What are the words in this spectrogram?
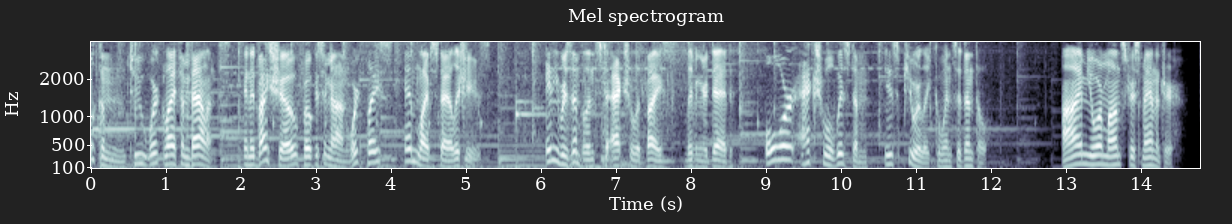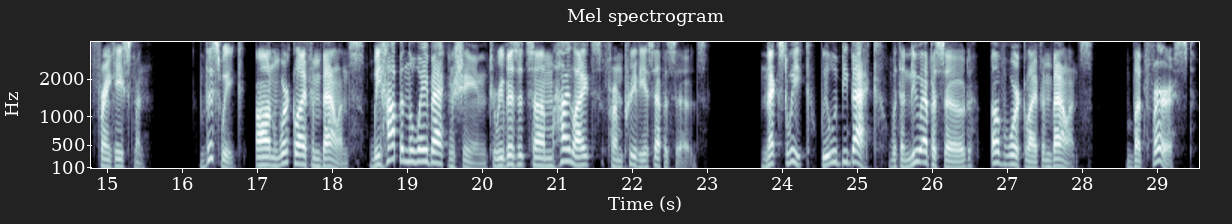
Welcome to Work Life Imbalance, an advice show focusing on workplace and lifestyle issues. Any resemblance to actual advice, living or dead, or actual wisdom is purely coincidental. I'm your monstrous manager, Frank Eastman. This week on Work Life Imbalance, we hop in the Wayback Machine to revisit some highlights from previous episodes. Next week, we will be back with a new episode of Work Life Imbalance. But first,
